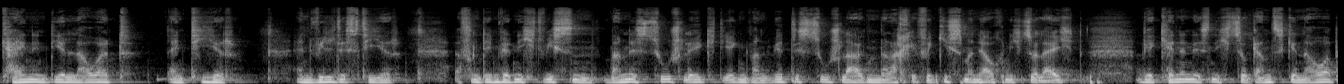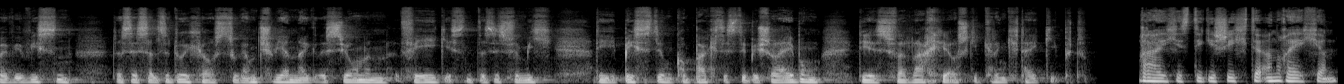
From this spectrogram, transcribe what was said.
Kein in dir lauert ein Tier, ein wildes Tier. Von dem wir nicht wissen, wann es zuschlägt. Irgendwann wird es zuschlagen. Rache vergisst man ja auch nicht so leicht. Wir kennen es nicht so ganz genau, aber wir wissen, dass es also durchaus zu ganz schweren Aggressionen fähig ist. Und das ist für mich die beste und kompakteste Beschreibung, die es für Rache aus Gekränktheit gibt. Reich ist die Geschichte an Rächern.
